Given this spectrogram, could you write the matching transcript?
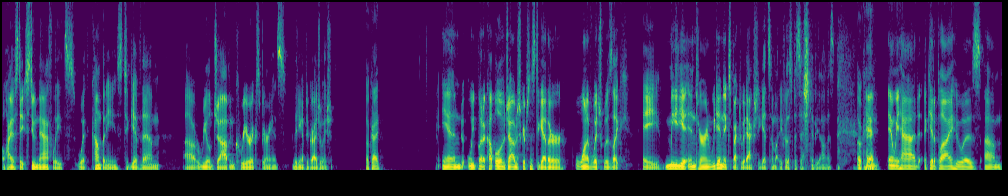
Ohio State student athletes with companies to give them uh, real job and career experience leading up to graduation Okay. and we put a couple of job descriptions together one of which was like a media intern we didn't expect we'd actually get somebody for this position to be honest Okay. and and we had a kid apply who was um,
